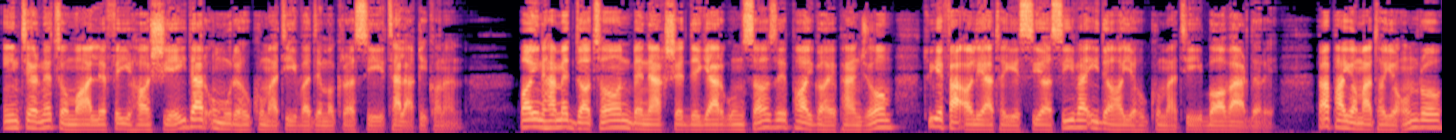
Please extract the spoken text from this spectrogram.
اینترنت و معلفه حاشیه‌ای در امور حکومتی و دموکراسی تلقی کنند. با این همه داتون به نقش دگرگونساز پایگاه پنجم توی فعالیت های سیاسی و ایده های حکومتی باور داره و پیامدهای اون رو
